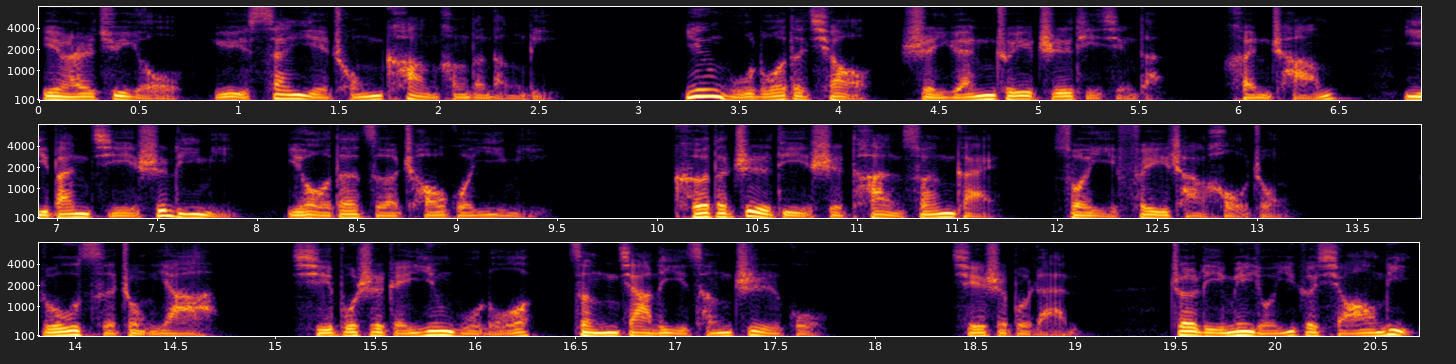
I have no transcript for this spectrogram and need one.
因而具有与三叶虫抗衡的能力。鹦鹉螺的壳是圆锥直体型的，很长，一般几十厘米。有的则超过一米，壳的质地是碳酸钙，所以非常厚重。如此重压，岂不是给鹦鹉螺增加了一层桎梏？其实不然，这里面有一个小奥秘：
